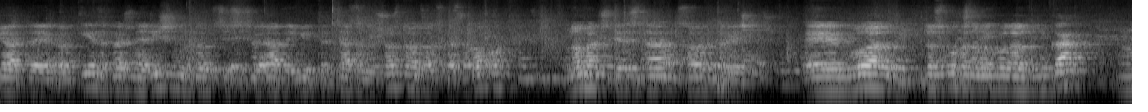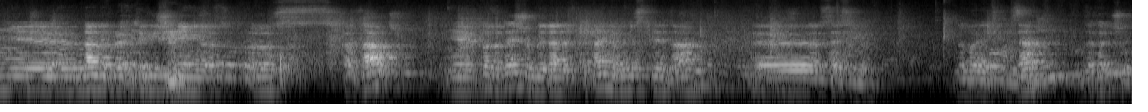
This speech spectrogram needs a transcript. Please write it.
21-25 роки, затвердження рішення Здобської сільської ради від 30.06.21 року номер 443. Е, Було дослухано Микола Антонюка. Е, Даний проєкт рішення він розказав. Е, Хто за те, щоб дане питання винести на сесію? Заборецький, за? Захарчук.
